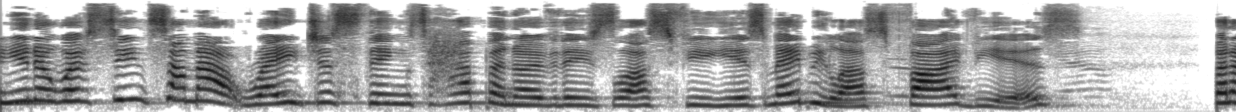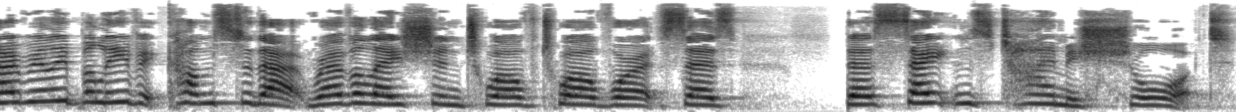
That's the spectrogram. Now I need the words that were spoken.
And you know, we've seen some outrageous things happen over these last few years, maybe last five years. But I really believe it comes to that Revelation 12 12, where it says that Satan's time is short.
